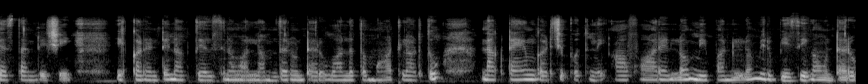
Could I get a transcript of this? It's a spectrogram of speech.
చేస్తాను రిషి? ఇక్కడంటే నాకు తెలిసిన వాళ్ళందరూ ఉంటారు. వాళ్ళతో మాట్లాడుతూ నాకు టైం గడిచిపోతుంది. ఆ ఫారెన్లో మీ పనుల్లో మీరు బిజీగా ఉంటారు.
